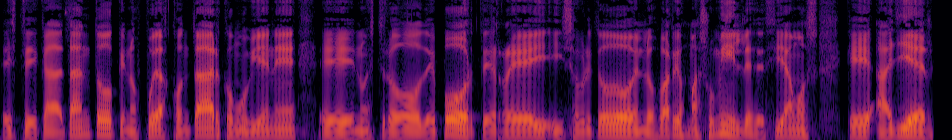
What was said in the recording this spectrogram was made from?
este cada tanto, que nos puedas contar cómo viene eh, nuestro deporte, Rey, y sobre todo en los barrios más humildes. Decíamos que ayer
